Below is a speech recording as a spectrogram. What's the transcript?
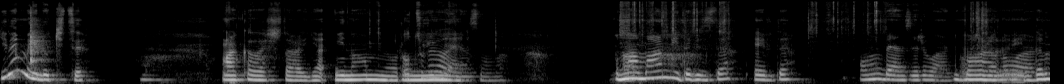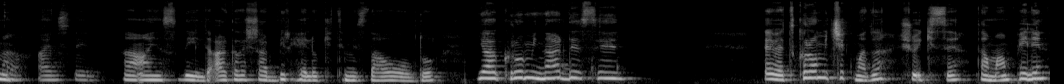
Yine mi Hello Kitty? Arkadaşlar ya inanmıyorum Oturuyor yine. en azından. Bundan var mıydı bizde evde? Onun benzeri vardı. Var, Oturanı vardı değil mi? da Aynısı değildi. Ha, aynısı değildi. Arkadaşlar bir Hello Kitty'miz daha oldu. Ya Chromie neredesin? Evet Chromie çıkmadı. Şu ikisi. Tamam. Pelin.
